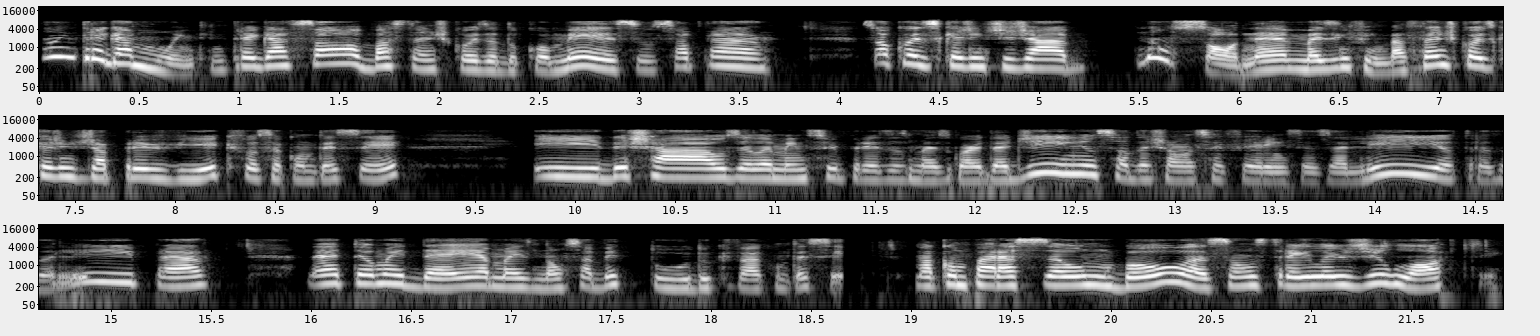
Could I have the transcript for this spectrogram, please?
não entregar muito, entregar só bastante coisa do começo, só pra. Só coisas que a gente já. Não só, né? Mas enfim, bastante coisa que a gente já previa que fosse acontecer e deixar os elementos surpresas mais guardadinhos, só deixar umas referências ali, outras ali, pra né, ter uma ideia, mas não saber tudo o que vai acontecer. Uma comparação boa são os trailers de Loki,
